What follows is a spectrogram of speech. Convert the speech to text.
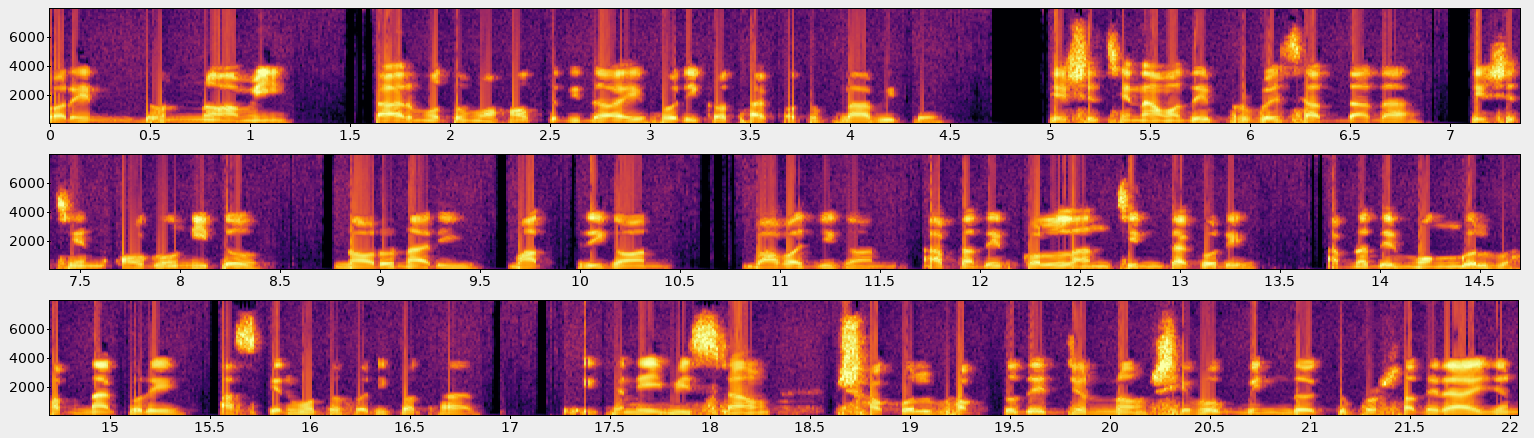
করেন, ধন্য আমি, তার মতো মহৎ হৃদয় হরিকথা কত প্লাবিত। এসেছেন আমাদের প্রফেসর দাদা, এসেছেন অগণিত নরনারী, মাতৃগণ, বাবাজিগণ, আপনাদের কল্যাণ চিন্তা করে, আপনাদের মঙ্গল ভাবনা করে আজকের মতো হরিকথার এই বিশ্রাম। সকল ভক্তদের জন্য সেবক বৃন্দ একটু প্রসাদের আয়োজন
